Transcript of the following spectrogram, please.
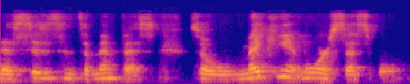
as citizens of Memphis, so making it more accessible.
